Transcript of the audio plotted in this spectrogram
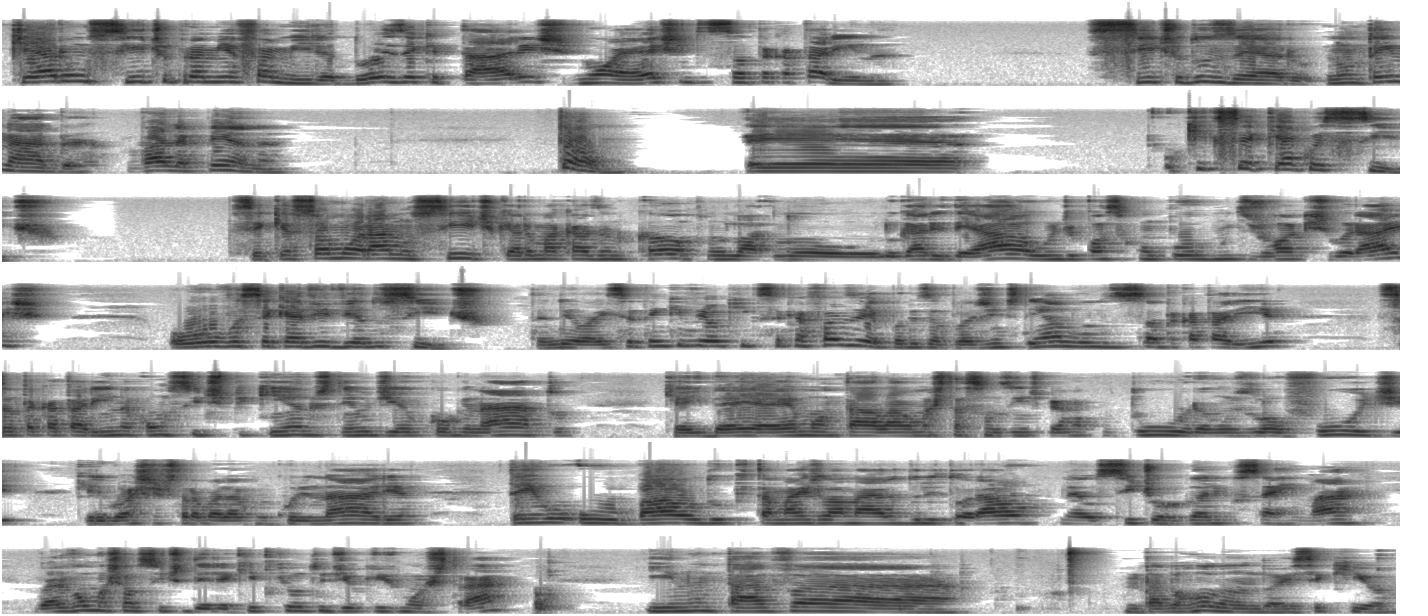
Quero um sítio para minha família, dois hectares no oeste de Santa Catarina. Sítio do zero, não tem nada. Vale a pena? Então, é... o que, que você quer com esse sítio? Você quer só morar num sítio, quer uma casa no campo, no, lugar ideal, onde possa compor muitos roques rurais? Ou você quer viver do sítio? Entendeu? Aí você tem que ver o que, que você quer fazer. Por exemplo, a gente tem alunos de Santa Catarina Santa Catarina com sítios pequenos, tem o Diego Cognato, que a ideia é montar lá uma estaçãozinha de permacultura, um slow food, que ele gosta de trabalhar com culinária. Tem o, o Baldo, que está mais lá na área do litoral, né, o sítio orgânico Serra Mar. Agora eu vou mostrar o sítio dele aqui, porque outro dia eu quis mostrar e não tava não tava rolando, ó, esse aqui, ó.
